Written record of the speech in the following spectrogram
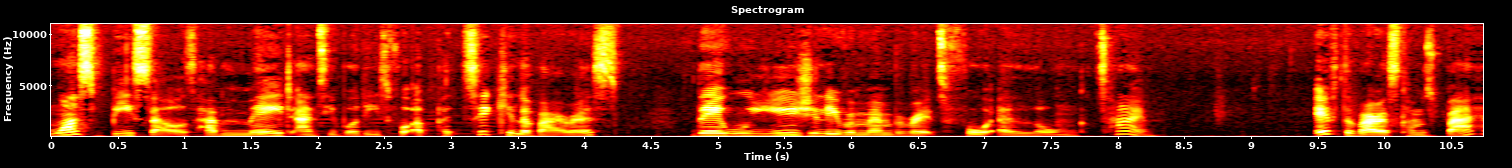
Once B cells have made antibodies for a particular virus, they will usually remember it for a long time. If the virus comes back,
